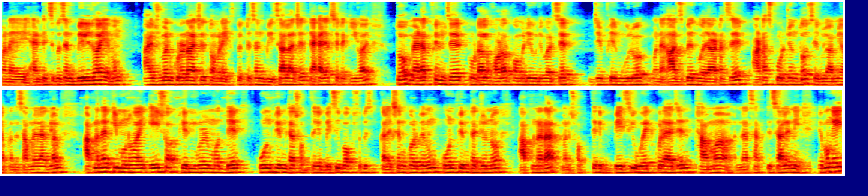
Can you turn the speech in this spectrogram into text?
মানে অ্যান্টিসিপেশন বিল্ড হয় এবং আয়ুষ্মান খুরানা আছে, তো আমার এক্সপেকটেশন বিশাল আছে। দেখা যাক সেটা কী হয়। তো ম্যাডাক ফিল্মসের টোটাল হরর কমেডি ইউনিভার্সের যে ফিল্মগুলো মানে আসবে দু হাজার আঠাশের, আঠাশ পর্যন্ত, সেগুলো আমি আপনাদের সামনে রাখলাম। আপনাদের কি মনে হয় এই সব ফিল্মগুলোর মধ্যে কোন ফিল্মটা সব থেকে বেশি বক্স অফিস কালেকশন করবে এবং কোন ফিল্মটার জন্য আপনারা মানে সব থেকে বেশি ওয়েট করে আছেন? থামা না শক্তিশালিনী? এবং এই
